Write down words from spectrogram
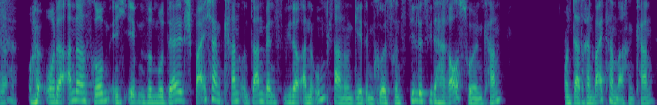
Ja. Oder andersrum, ich eben so ein Modell speichern kann und dann, wenn es wieder an eine Umplanung geht, im größeren Stil, das wieder herausholen kann und daran weitermachen kann.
